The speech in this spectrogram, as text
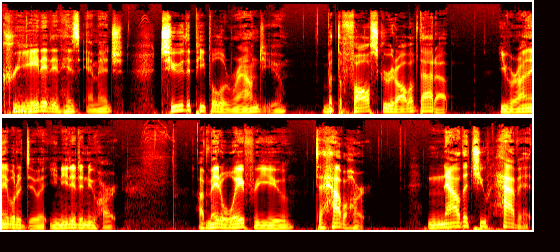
created in His image, to the people around you. But the fall screwed all of that up. You were unable to do it. You needed a new heart. I've made a way for you to have a heart. Now that you have it,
